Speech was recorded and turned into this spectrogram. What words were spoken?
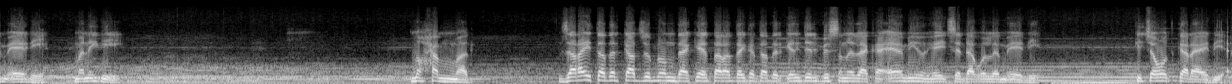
M A মানে কি? মোহাম্মদ। যারাই তাদের কার্যক্রম দেখে, তারা দেখে তাদের গেঞ্জির পেছনে লেখা M U H A double M A D কি চমৎকার আইডিয়া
